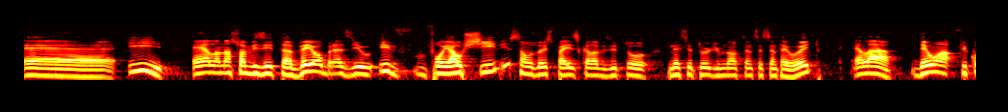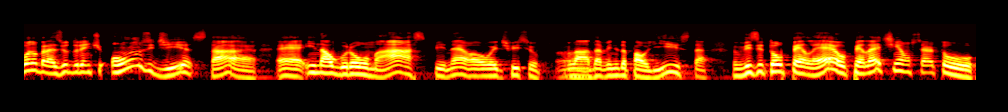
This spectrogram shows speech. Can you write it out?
É, e ela, na sua visita, veio ao Brasil e foi ao Chile, são os dois países que ela visitou nesse tour de 1968. Ela deu uma, ficou no Brasil durante 11 dias, tá? É, inaugurou o MASP, né? O edifício lá da Avenida Paulista. Visitou o Pelé. O Pelé tinha um certo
